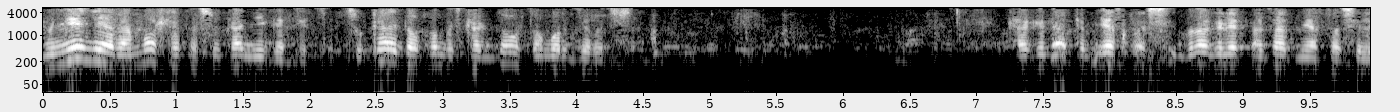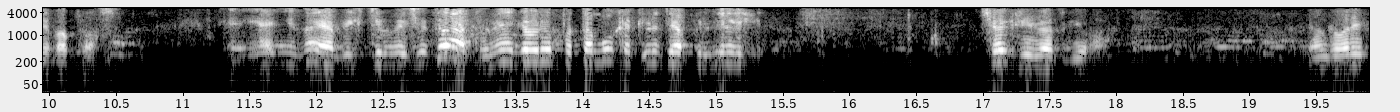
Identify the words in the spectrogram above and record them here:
Мнение Рамош, это сука не годится. Сука должно быть как дом, что может делать все. Когда-то меня спросили, много лет назад меня спросили вопрос. Я не знаю объективную ситуацию, но я говорю потому, как люди определили. Человек живет в Гиро. И он говорит,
